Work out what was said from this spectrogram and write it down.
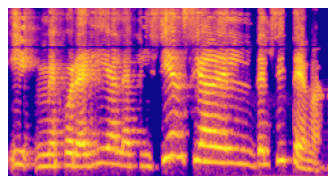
y mejoraría la eficiencia del, del sistema.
